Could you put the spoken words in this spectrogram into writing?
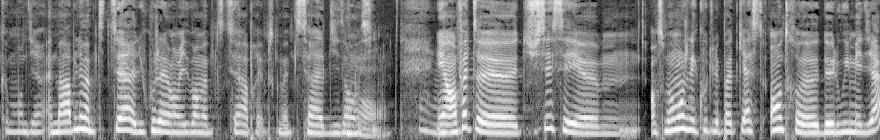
comment dire, elle m'a rappelé ma petite sœur et du coup j'avais envie de voir ma petite sœur après parce que ma petite sœur a 10 ans aussi. Oh. Et en fait, euh, tu sais, c'est euh, en ce moment, je l'écoute le podcast Entre euh, de Louis Média,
